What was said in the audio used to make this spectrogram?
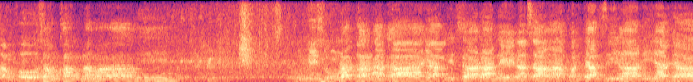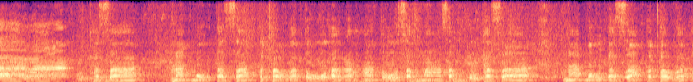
สังโฆสังฆังนามามิสุวิสุงรักตันทายาปิสารเนนะสาปัญจศีลานิยจามะทัสสะนะโมตัสสะภะคะวะโตอะระหะโตสัมมาสัมพุทธัสสะ นะโมตัสสะ ภะคะวะโต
